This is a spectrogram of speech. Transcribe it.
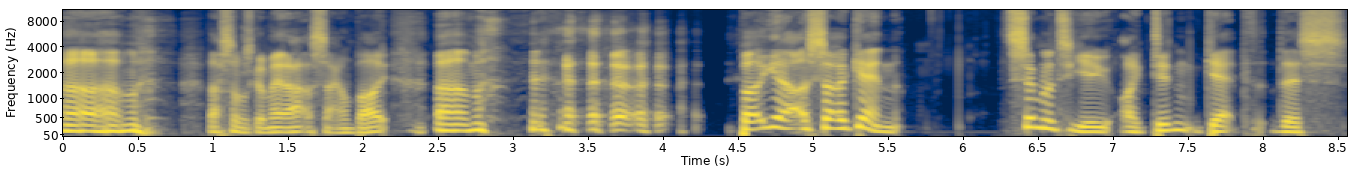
Um, that's someone's gonna make that a soundbite. Um, but yeah, so again, similar to you, I didn't get this.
